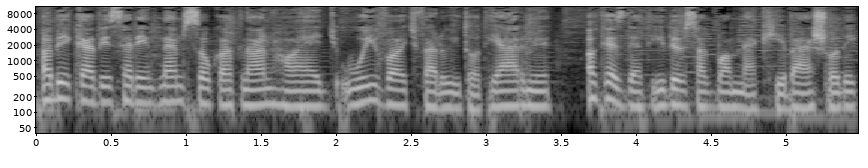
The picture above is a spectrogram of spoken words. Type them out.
A BKV szerint nem szokatlan, ha egy új vagy felújított jármű a kezdeti időszakban meghibásodik.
